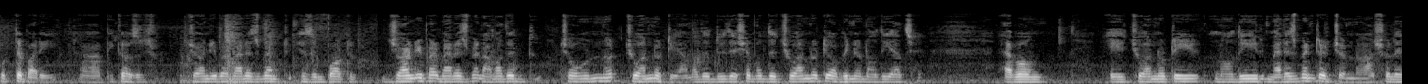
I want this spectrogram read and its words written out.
করতে পারি because joint river management is important joint river management আমাদের চৌন্ন, চুয়ান্নটি, আমাদের দুই দেশের মধ্যে চুয়ান্নটি অভিন্ন নদী আছে এবং এই চুয়ান্নটি নদীর ম্যানেজমেন্টের জন্য আসলে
